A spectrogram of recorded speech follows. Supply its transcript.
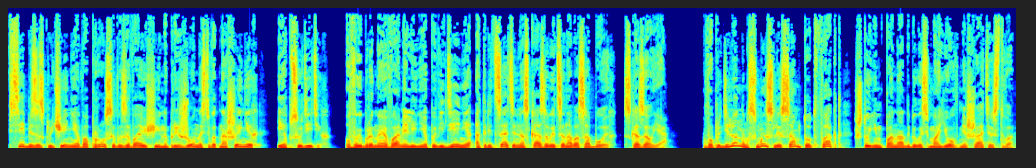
все без исключения вопросы, вызывающие напряженность в отношениях, и обсудить их. «Выбранная вами линия поведения отрицательно сказывается на вас обоих», — сказал я. В определенном смысле сам тот факт, что им понадобилось мое вмешательство,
